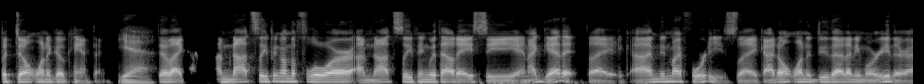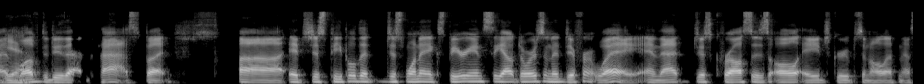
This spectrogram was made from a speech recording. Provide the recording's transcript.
but don't want to go camping yeah. they're like I'm not sleeping on the floor I'm not sleeping without AC and I get it like I'm in my 40s like I don't want to do that anymore either I Yeah. love to do that in the past but uh it's just people that just want to experience the outdoors in a different way and that just crosses all age groups and all ethnic-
